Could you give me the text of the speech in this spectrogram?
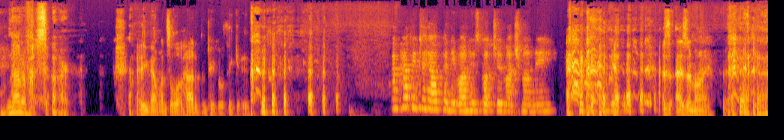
None of us are. I think that one's a lot harder than people think it is. I'm happy to help anyone who's got too much money. as as am I.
